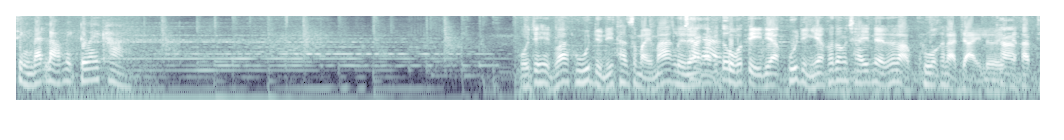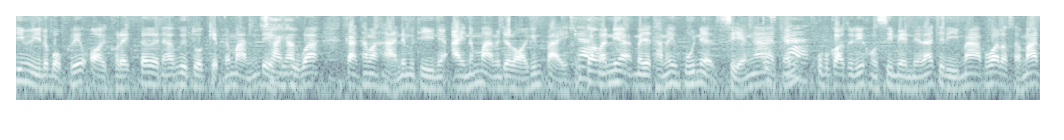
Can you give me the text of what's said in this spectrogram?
สิ่งแวดล้อมอีกด้วยค่ะ โอ้จะเห็นว่าฮูดเดี๋ยวนี้ทันสมัยมากเลยใช่นะครับพี่ตุ๊กปกติเนี่ยฮูดอย่างเงี้ยเขาต้องใช้ในระดับครัวขนาดใหญ่เลยครับนะครับที่มีระบบเรียก oil collector นะครับคือตัวเก็บน้ำมันนั่นเองใช่ครับก็คือว่าการทำอาหารเนี่ยบางทีเนี่ยไอ้น้ำมันมันจะลอยขึ้นไปถูกต้องมันเนี่ยมันจะทำให้ฮูดเนี่ยเสียง่ายงั้นค่ะ อุปกรณ์ตัวนี้ของซีเมนต์เนี่ยน่าจะดีมากเพราะว่าเราสามารถ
